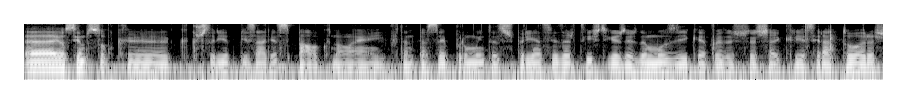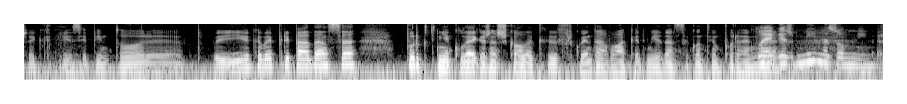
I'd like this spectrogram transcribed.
ah, eu sempre soube que, que gostaria de pisar esse palco, não é? E, portanto, passei por muitas experiências artísticas, desde a música, depois achei que queria ser ator, achei que queria ser pintor, ah, e acabei por ir para a dança porque tinha colegas na escola que frequentavam a Academia de Dança Contemporânea. Colegas meninas ou meninos?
